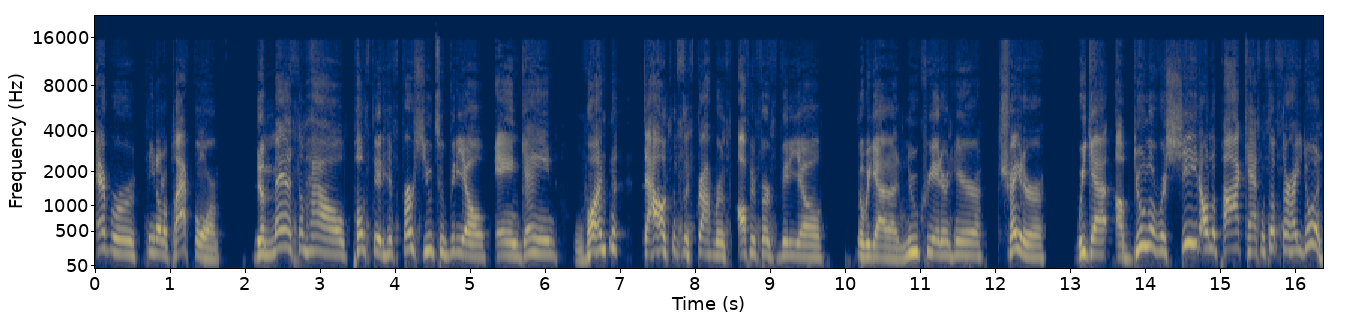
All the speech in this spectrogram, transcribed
ever seen on the platform. The man somehow posted his first YouTube video and gained 1,000 subscribers off his first video. So we got a new creator in here, trader. We got Abdullah Rashid on the podcast. What's up, sir? How you doing?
